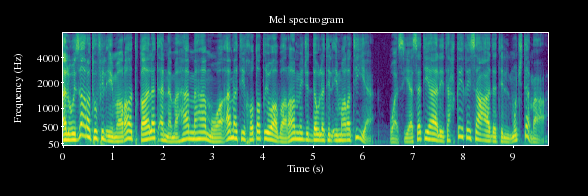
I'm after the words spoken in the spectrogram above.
الوزارة في الإمارات قالت أن مهامها موائمة خطط وبرامج الدولة الإماراتية وسياستها لتحقيق سعادة المجتمع.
